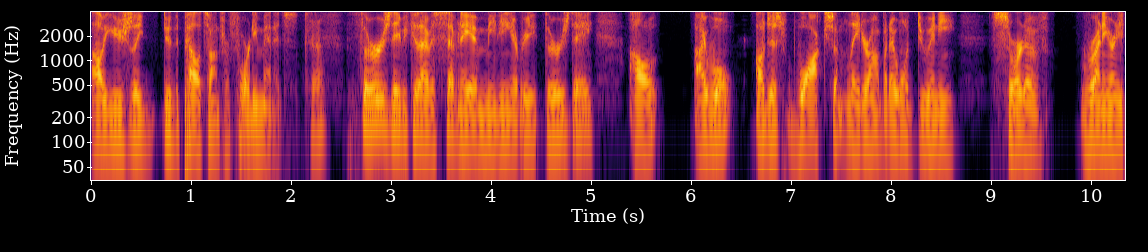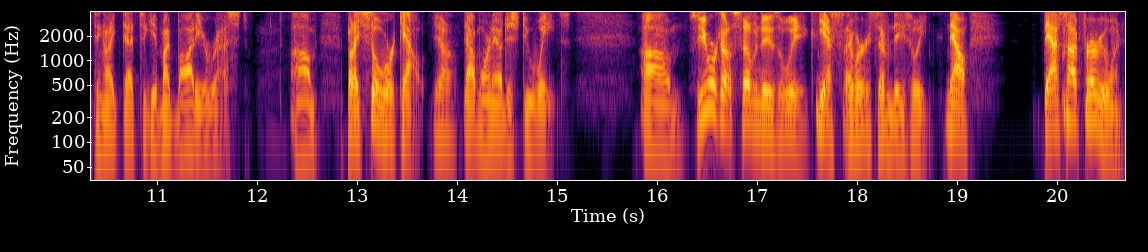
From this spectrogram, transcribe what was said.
I'll usually do the Peloton for 40 minutes. Okay. Thursday, because I have a 7 a.m. meeting every Thursday, I'll I won't I'll just walk something later on, but I won't do any sort of running or anything like that to give my body a rest. Um, but I still work out Yeah. that morning. I'll just do weights. Um, So you work out seven days a week. Yes, I work seven days a week. Now, that's not for everyone,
